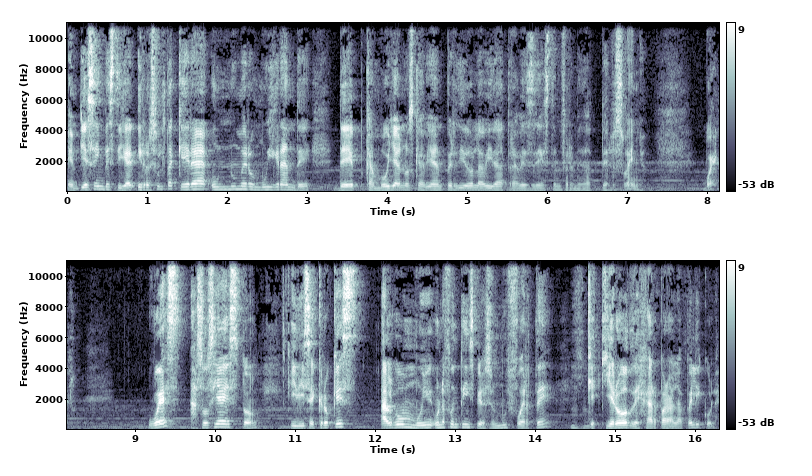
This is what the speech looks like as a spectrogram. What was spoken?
empieza a investigar y resulta que era un número muy grande de camboyanos que habían perdido la vida a través de esta enfermedad del sueño. Bueno, Wes asocia esto y dice, creo que es algo muy, una fuente de inspiración muy fuerte que quiero dejar para la película.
